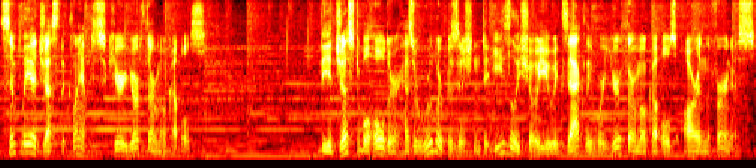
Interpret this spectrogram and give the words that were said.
Simply adjust the clamp to secure your thermocouples. The adjustable holder has a ruler position to easily show you exactly where your thermocouples are in the furnace.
